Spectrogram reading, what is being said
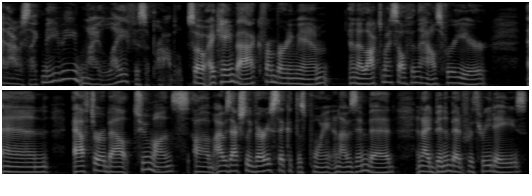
And I was like, maybe my life is a problem. So I came back from Burning Man and I locked myself in the house for a year. And after about two months, um, I was actually very sick at this point and I was in bed and I'd been in bed for three days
